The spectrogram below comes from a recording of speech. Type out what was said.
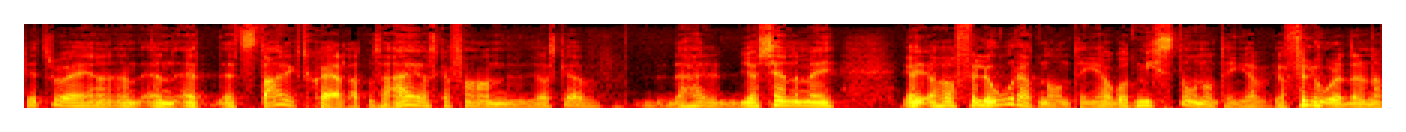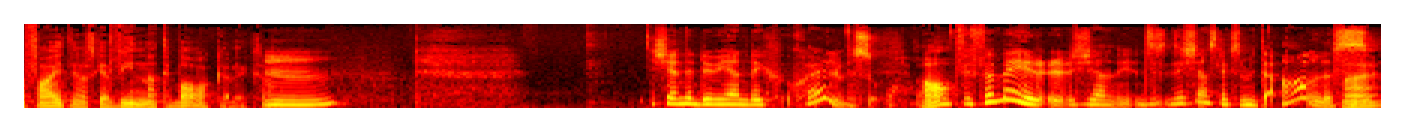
Det tror jag är en, en, ett, ett starkt skäl. Att man säger, nej jag ska fan, jag ska, det här, jag känner mig, jag, jag, har förlorat någonting, jag har gått miste om någonting. Jag, jag förlorade den här fighten, jag ska vinna tillbaka. Liksom. Mm. Känner du igen dig själv så? Ja. För, för mig det känns liksom inte alls. Nej.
